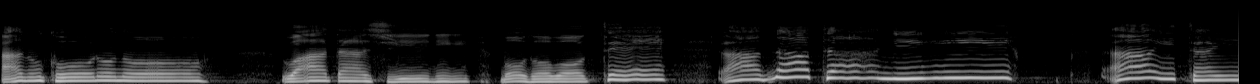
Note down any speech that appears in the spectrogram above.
あの頃の私に戻ってあなたに会いたい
